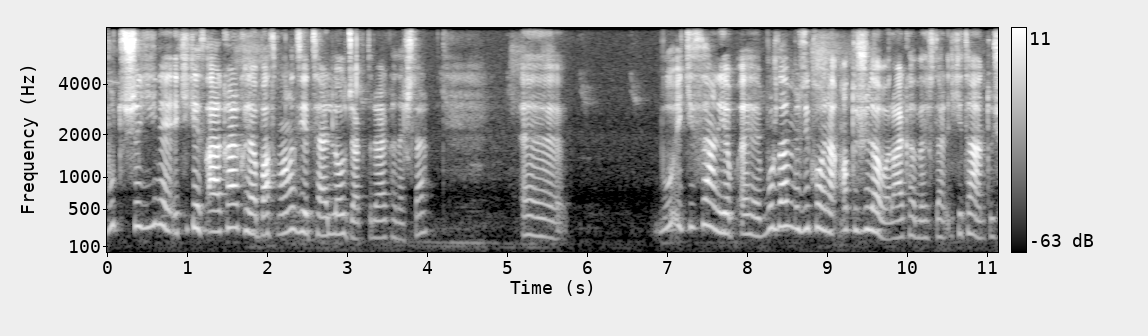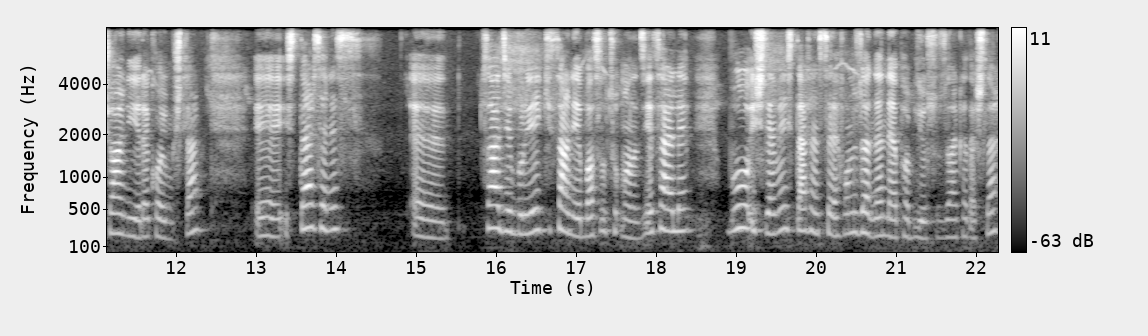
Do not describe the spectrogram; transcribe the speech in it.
bu tuşa yine iki kez arka arkaya basmanız yeterli olacaktır arkadaşlar. Ee, bu iki saniye e, burada müzik oynatma tuşu da var arkadaşlar. İki tane tuş aynı yere koymuşlar. Ee, isterseniz e, sadece buraya iki saniye basılı tutmanız yeterli. Bu işlemi isterseniz telefon üzerinden de yapabiliyorsunuz arkadaşlar.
